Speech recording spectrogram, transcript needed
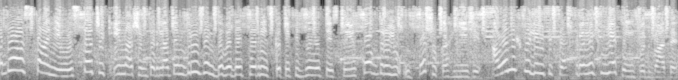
Складе останній листочок і нашим пернатим друзям доведеться рискати під золотистою ковдрою у пошуках їжі. Але не хвилюйтеся, про них є кому подбати.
